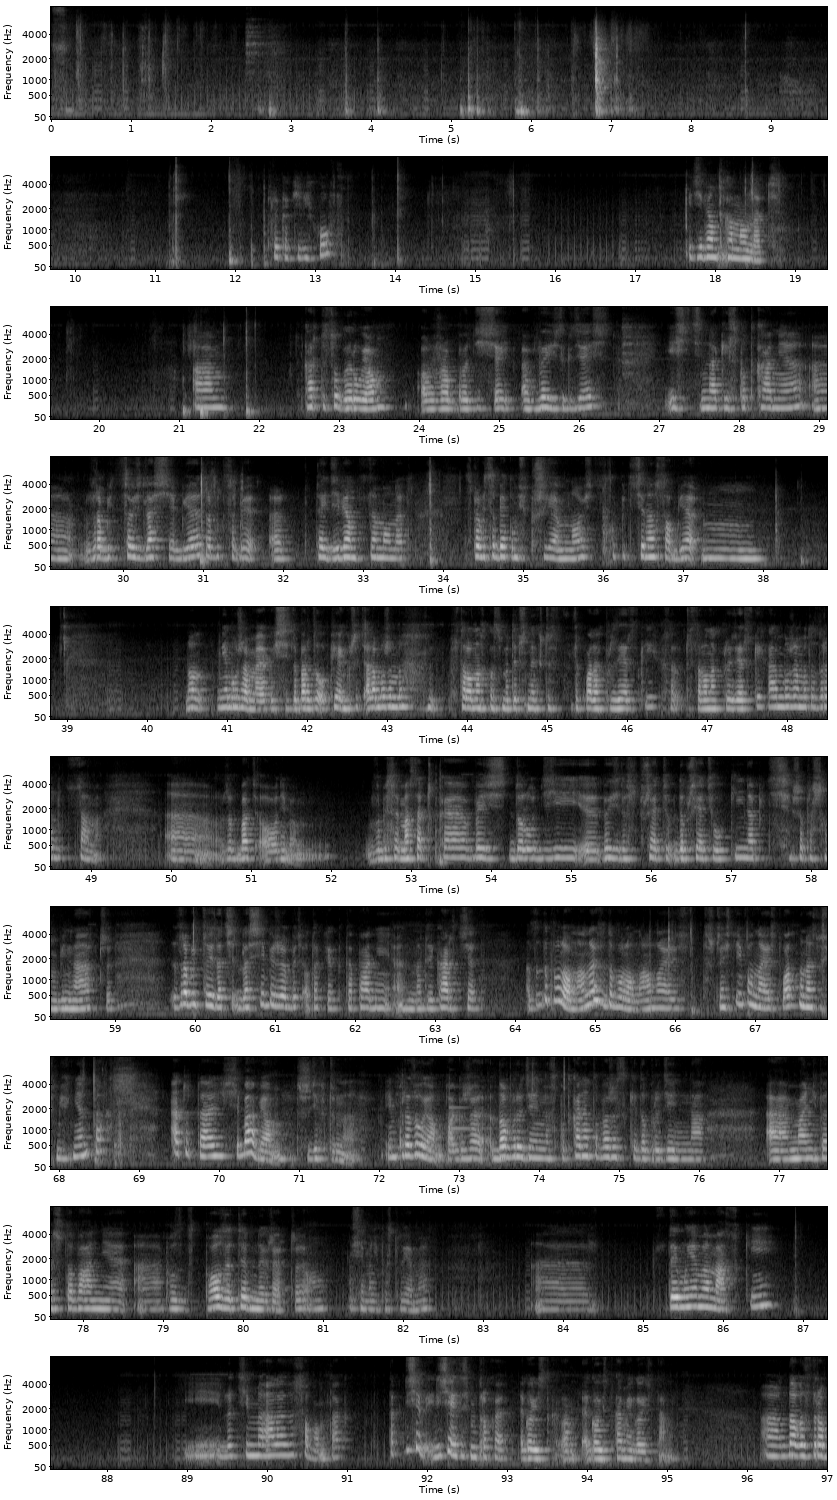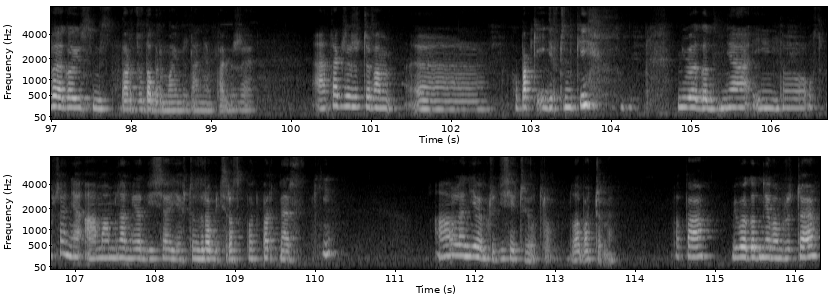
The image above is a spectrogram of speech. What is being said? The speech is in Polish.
Trójka kielichów. I dziewiątka monet. Em, karty sugerują, żeby dzisiaj wyjść gdzieś, iść na jakieś spotkanie, e, zrobić coś dla siebie, zrobić sobie e, tej dziewiątce monet, sprawić sobie jakąś przyjemność, skupić się na sobie. Mm. No, nie możemy jakoś się za bardzo upiększyć, ale możemy w salonach kosmetycznych, czy w zakładach fryzjerskich, czy salonach fryzjerskich, ale możemy to zrobić same. E, zadbać o, nie wiem, zrobić sobie maseczkę, wyjść do ludzi, y, wyjść do, przyjaciół, do przyjaciółki, napić przepraszam, wina, czy zrobić coś dla, dla siebie, żeby być o tak jak ta pani e, na tej karcie zadowolona. Ona jest zadowolona, ona jest szczęśliwa, ona jest ładna, ona jest uśmiechnięta, a tutaj się bawią trzy dziewczyny. Imprezują, także dobry dzień na spotkania towarzyskie, dobry dzień na e, manifestowanie e, pozy- pozytywnych rzeczy. O, dzisiaj manifestujemy. E, zdejmujemy maski i lecimy, ale ze sobą, tak? Tak, dzisiaj, dzisiaj jesteśmy trochę egoistkami, egoistkami, egoistami. A dobry, zdrowy egoizm jest bardzo dobry moim zdaniem, także, a także życzę Wam e, chłopaki i dziewczynki miłego dnia i do usłyszenia, a mam zamiar dzisiaj jeszcze zrobić rozkład partnerski, ale nie wiem czy dzisiaj, czy jutro. Zobaczymy. Pa, pa. Miłego dnia Wam życzę.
